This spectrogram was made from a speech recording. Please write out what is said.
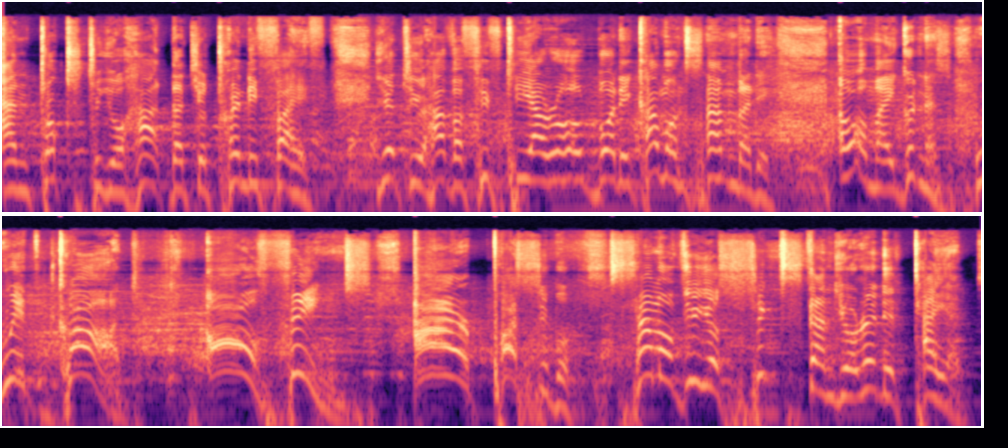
and talks to your heart that you're 25, yet you have a 50 year old body. Come on, somebody. Oh my goodness. With God, all things are possible. Some of you, you're 60 and you're already tired.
